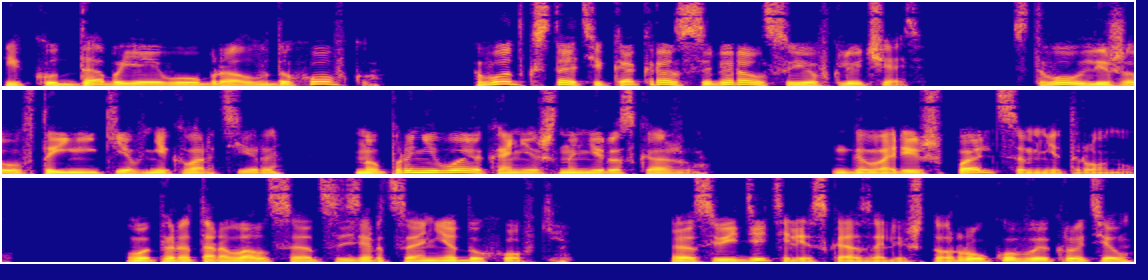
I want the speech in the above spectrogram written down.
И куда бы я его убрал, в духовку? Вот, кстати, как раз собирался ее включать. Ствол лежал в тайнике вне квартиры, но про него я, конечно, не расскажу. Говоришь, пальцем не тронул. Опер оторвался от созерцания духовки. А свидетели сказали, что руку выкрутил.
